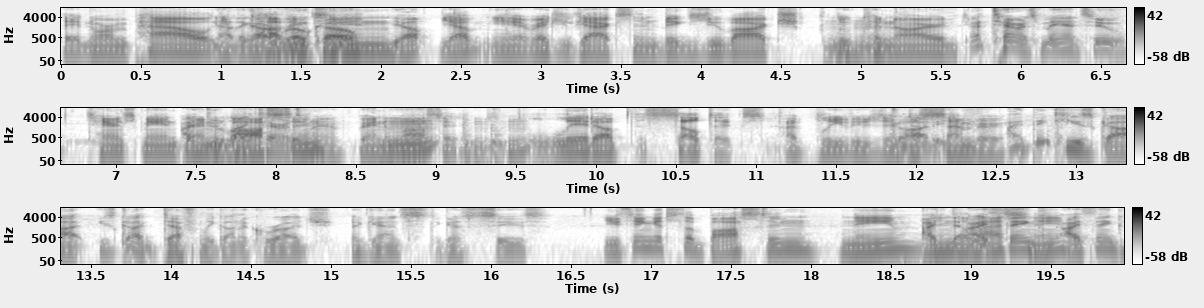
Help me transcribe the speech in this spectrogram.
They had Norman Powell. Now they have got Rocco. Covington, Yep. Yep. Yeah, Reggie Jackson, Big Zubac, Luke Mhm. Kennard, You got Terrence Mann, too. Terrence Mann, I do Brandon like Terrence Boston. Mann. Brandon Mhm. Boston Mhm. lit up the Celtics. I believe he was in God, he- December. I think he's got he's got definitely got a grudge against against the C's. You think it's the Boston name I, in th- the I last think name? I think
